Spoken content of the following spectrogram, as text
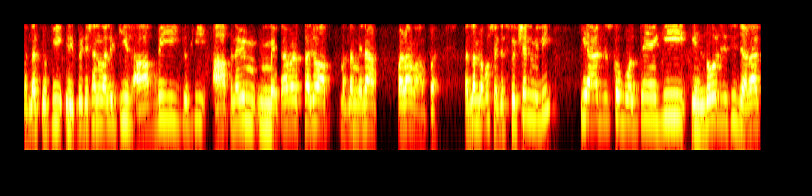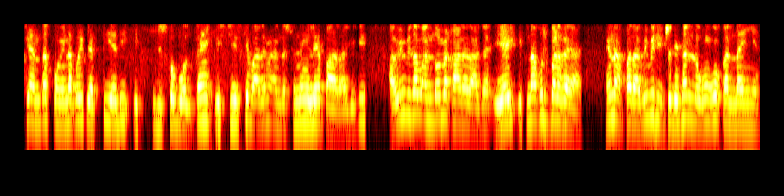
मतलब क्योंकि रिपीटेशन वाली चीज़ आप भी, क्योंकि आपने भी मेटावर्स का जो आप मतलब मैंने आप पढ़ा वहाँ पर मतलब मेरे को सेटिस्फेक्शन मिली कि यार जिसको बोलते हैं कि इंदौर जैसी जगह के अंदर कोई ना कोई व्यक्ति यदि जिसको बोलते हैं इस चीज़ के बारे में अंडरस्टैंडिंग ले पा रहा है, क्योंकि अभी भी सब अंधों में काने राजा है। ए इतना कुछ बढ़ गया है है ना? पर अभी भी रिपीटेशन लोगों को करना ही है।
